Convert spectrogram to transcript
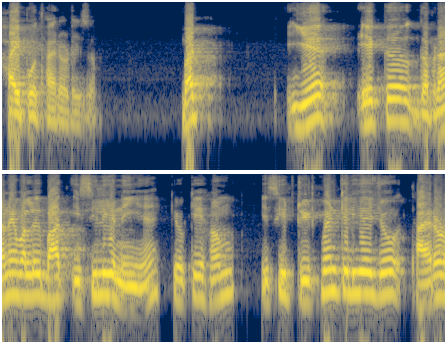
hypothyroidism but ये एक घबराने वाली बात इसीलिए नहीं है क्योंकि हम इसी ट्रीटमेंट के लिए जो थायराइड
